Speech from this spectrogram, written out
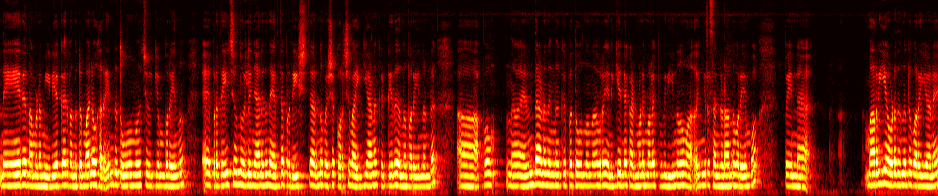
നേരെ നമ്മുടെ മീഡിയക്കാർ വന്നിട്ട് മനോഹർ എന്ത് തോന്നുന്നു? ചോദിക്കുമ്പോൾ പറയുന്നു "ഏ, പ്രത്യേകിച്ചൊന്നുമില്ല ഞാനിത് നേരത്തെ പ്രതീക്ഷിച്ചായിരുന്നു പക്ഷേ കുറച്ച് വൈകിയാണ് കിട്ടിയത് എന്ന് പറയുന്നുണ്ട്. അപ്പം എന്താണ് നിങ്ങൾക്ക് ഇപ്പോൾ തോന്നുന്നത്? പറയും എനിക്ക് എന്റെ കൺമണി മോളെ ഇപ്പോൾ വിരിയുന്നത് ഭയങ്കര സങ്കടമാണെന്ന് പറയുമ്പോൾ പിന്നെ മറിയ അവിടെ നിന്നിട്ട് പറയുകയാണേ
